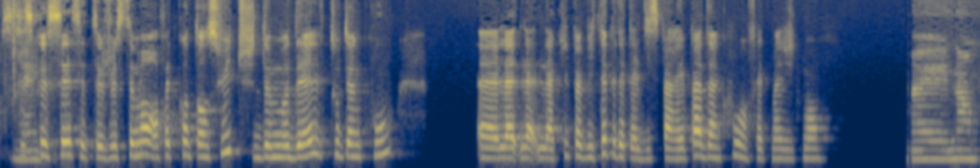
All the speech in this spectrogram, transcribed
ce que c'est C'est justement, en fait, quand on switch de modèle, tout d'un coup, euh, la, culpabilité, peut-être, elle disparaît pas d'un coup, en fait, magiquement? non.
